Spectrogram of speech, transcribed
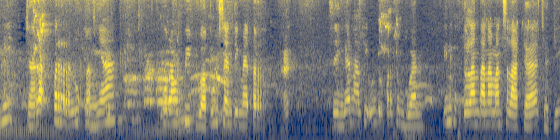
Ini jarak per lubangnya kurang lebih 20 cm. Sehingga nanti untuk pertumbuhan ini kebetulan tanaman selada jadi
